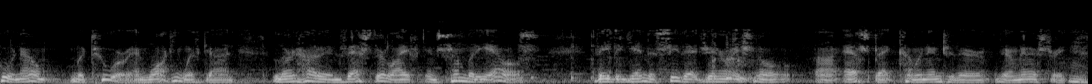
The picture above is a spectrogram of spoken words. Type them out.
who are now mature and walking with God learn how to invest their life in somebody else they begin to see that generational uh, aspect coming into their, their ministry, mm.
